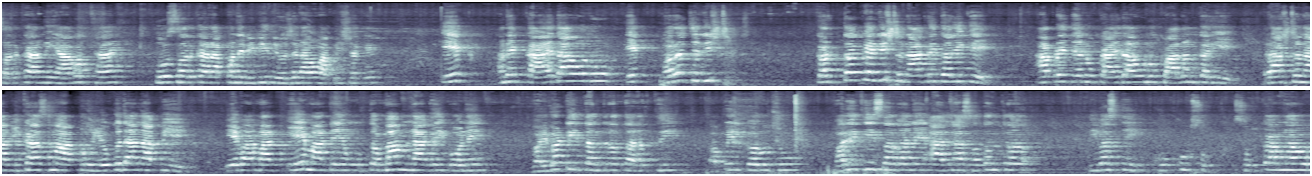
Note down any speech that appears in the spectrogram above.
સરકારની આવક થાય, તો સરકાર આપણને વિવિધ યોજનાઓ આપી શકે. એક, અને કાયદાઓનું એક ફરજનિષ્ઠ, કર્તવ્યનિષ્ઠ નાગરિક તરીકે આપણે તેનું કાયદાઓનું પાલન કરીએ, રાષ્ટ્રના વિકાસમાં આપણું યોગદાન આપીએ, એવા એ માટે હું તમામ નાગરિકોને વહીવટી તંત્ર તરફથી અપીલ કરું છું. ફરીથી સર્વને આજના સ્વતંત્ર દિવસની ખૂબ ખૂબ શુભકામનાઓ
